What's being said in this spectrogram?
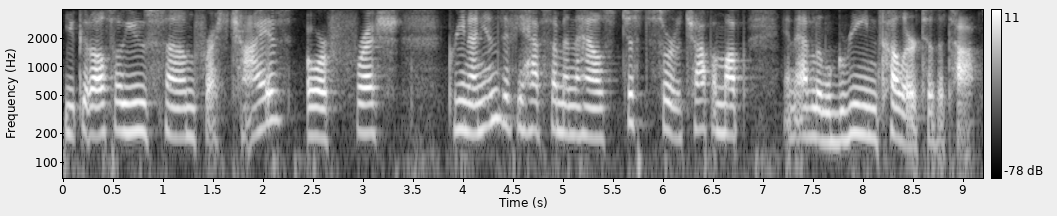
You could also use some fresh chives or fresh green onions if you have some in the house, just to sort of chop them up and add a little green color to the top.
